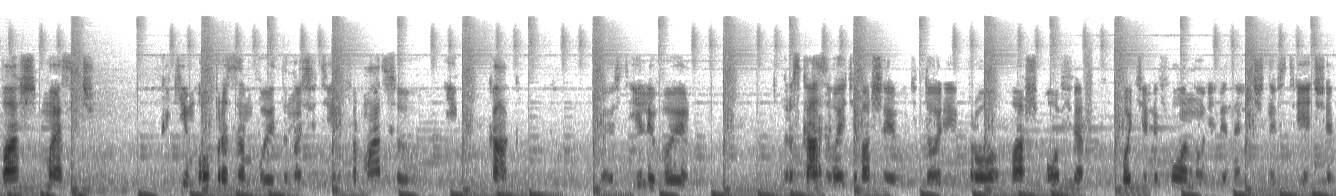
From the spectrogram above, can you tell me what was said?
ваш месседж. Каким образом вы доносите информацию и как. То есть или вы рассказываете вашей аудитории про ваш офер по телефону или на личной встрече,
